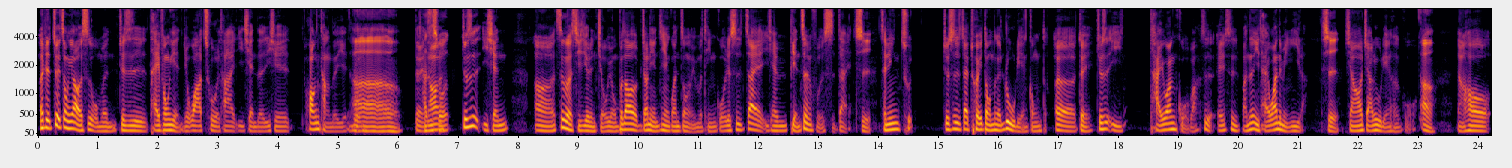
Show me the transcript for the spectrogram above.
而且最重要的是，我们就是台风眼就挖出了他以前的一些荒唐的言论。嗯嗯嗯，对，他是说就是以前呃，这个其实有点久远，我不知道比较年轻的观众有没有听过，就是在以前扁政府的时代，是曾经出就是在推动那个入联公投，呃，对，就是以。台湾国吧，是诶，是反正以台湾的名义啦，是。想要加入联合国，嗯，然后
